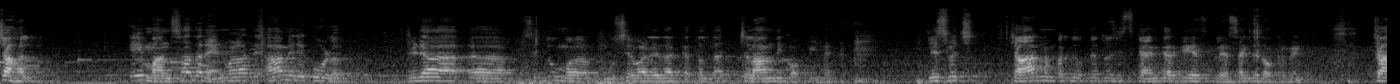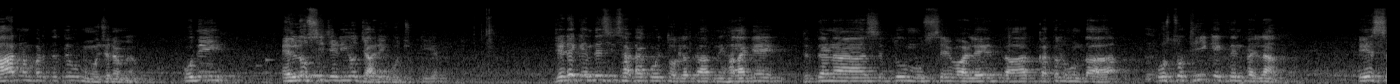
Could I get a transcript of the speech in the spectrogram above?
ਚਾਹਲ। ਇਹ ਮਾਨਸਾ ਦਾ ਰਹਿਣ ਵਾਲਾ ਤੇ ਆ ਮੇਰੇ ਕੋਲ ਜਿਹੜਾ ਸਿੱਧੂ ਮ- ਮੂਸੇਵਾਲੇ ਦਾ ਕਤਲ ਦਾ ਚਲਾਨ ਦੀ ਕਾਪੀ ਹੈ। ਜਿਸ ਵਿੱਚ 4 ਨੰਬਰ ਦੇ ਉੱਤੇ ਤੁਸੀਂ ਸਕੈਨ ਕਰਕੇ ਲੈ ਸਕਦੇ ਡਾਕੂਮੈਂਟ 4 ਨੰਬਰ ਤੇ ਤੇ ਉਹ ਮੁਜਰਮ ਹੈ। ਉਹਦੀ ਐਲਓਸੀ ਜਿਹੜੀ ਉਹ ਜਾਰੀ ਹੋ ਚੁੱਕੀ ਹੈ। ਜਿਹੜੇ ਕਹਿੰਦੇ ਸੀ ਸਾਡਾ ਕੋਈ ਤੁਲਕਾਤ ਨਹੀਂ, ਹਾਲਾਂਕਿ ਜਿੱਦਣ ਸਿੱਧੂ ਮੂਸੇਵਾਲੇ ਦਾ ਕਤਲ ਹੁੰਦਾ, ਉਸ ਤੋਂ ਠੀਕ ਇੱਕ ਦਿਨ ਪਹਿਲਾਂ ਇਸ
